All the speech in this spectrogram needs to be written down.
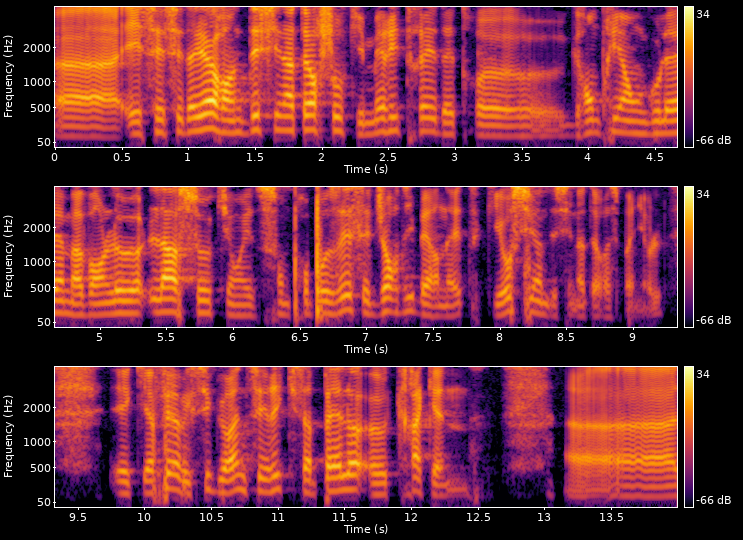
Euh, et c'est d'ailleurs un dessinateur, je trouve, qui mériterait d'être Grand Prix à Angoulême avant le, là ceux qui ont sont proposés, c'est Jordi Bernett, qui est aussi un dessinateur espagnol et qui a fait avec Sigura une série qui s'appelle Kraken. Euh,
